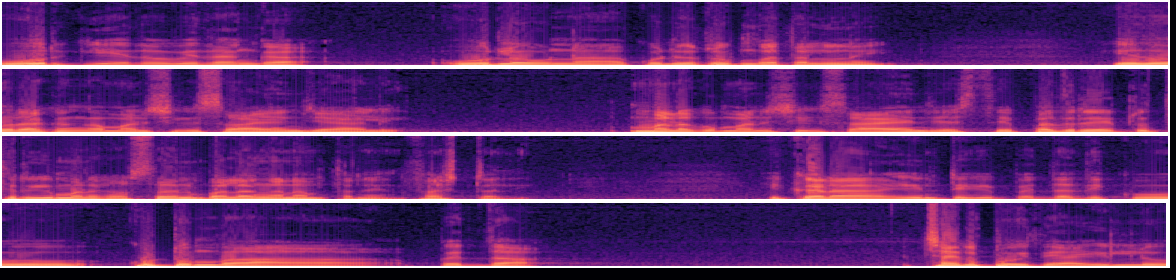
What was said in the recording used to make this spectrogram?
ఊరికి ఏదో విధంగా ఊర్లో ఉన్న కొన్ని రుగ్మతలు ఉన్నాయి ఏదో రకంగా మనిషికి సాయం చేయాలి. మనకు మనిషికి సాయం చేస్తే పది రేట్లు తిరిగి మనకు వస్తుందని బలంగా నమ్ముతాను నేను ఫస్ట్ అది. ఇక్కడ ఇంటికి పెద్ద దిక్కు కుటుంబ పెద్ద చనిపోతే ఆ ఇల్లు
